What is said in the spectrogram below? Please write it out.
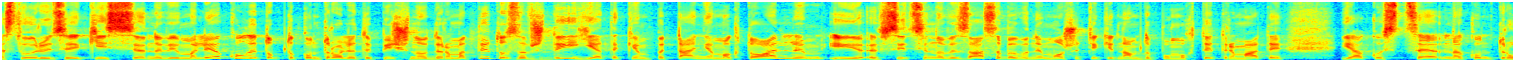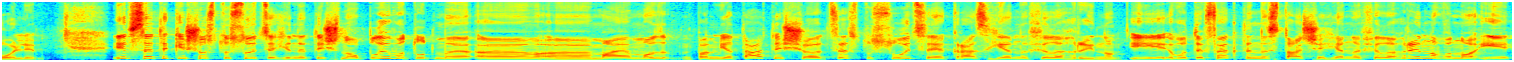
створюються якісь нові молекули, тобто контроль атопічного дерматиту завжди є таким питанням актуальним, і всі ці нові засоби вони можуть тільки нам допомогти тримати якось це на контролі. І все-таки, що стосується генетичного впливу, тут ми е, е, маємо пам'ятати, що це стосується якраз генофілагрину. І от ефекти нестачі генофілагрину, воно і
